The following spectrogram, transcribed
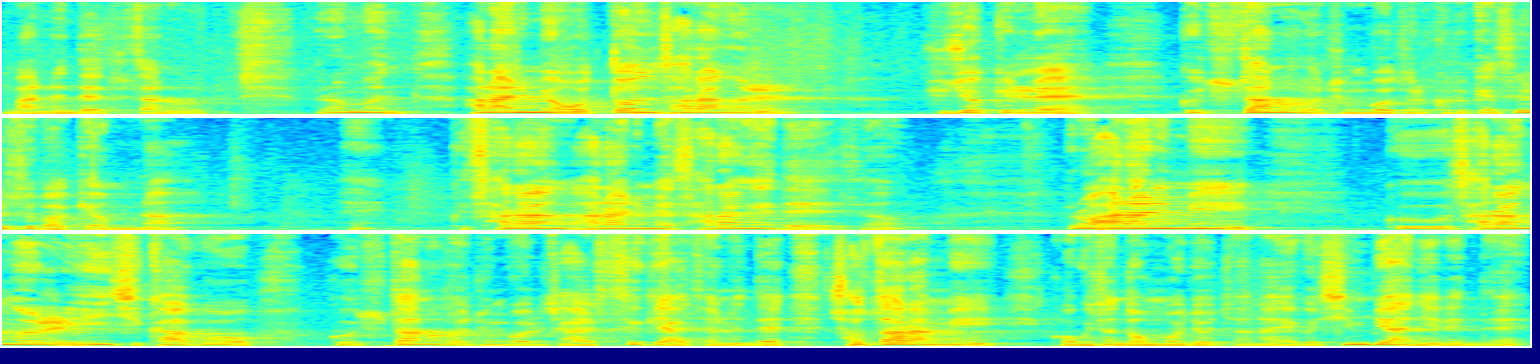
맞는데 수단으로 그러면 하나님이 어떤 사랑을 주셨길래 그 수단으로 준 것을 그렇게 쓸 수밖에 없나? 그 사랑, 하나님의 사랑에 대해서 그럼 하나님이 그 사랑을 인식하고 그 수단으로 준 걸 잘 쓰게 하셨는데 첫 사람이 거기서 넘어졌잖아요. 그 신비한 일인데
